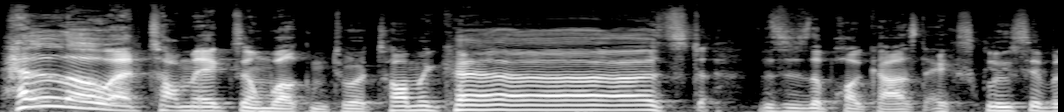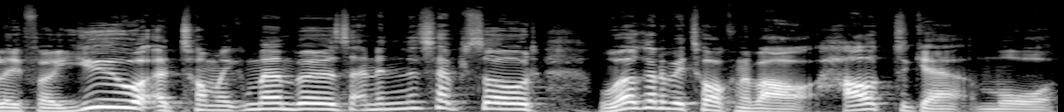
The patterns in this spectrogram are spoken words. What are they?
Hello, Atomics, and welcome to Atomicast. This is the podcast exclusively for you, Atomic members, and in this episode, we're going to be talking about how to get more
